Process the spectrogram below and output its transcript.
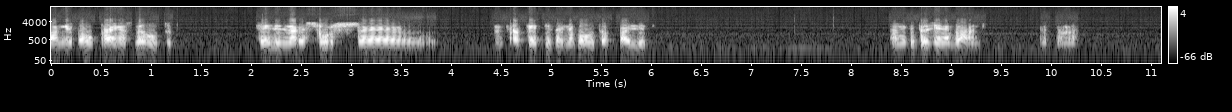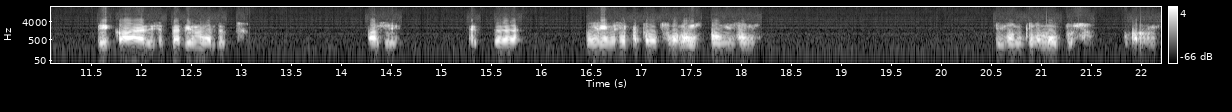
on juba Ukrainas lõhutud. Selline ressurss need raketid on ju kohutavalt kallid. see on ikka tõsine plaan, ütleme. pikaajaliselt läbimõeldud asi. et äh, kui inimesed hakkavad seda mõistma, siis on, siis on ikka see muutus, ma arvan.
